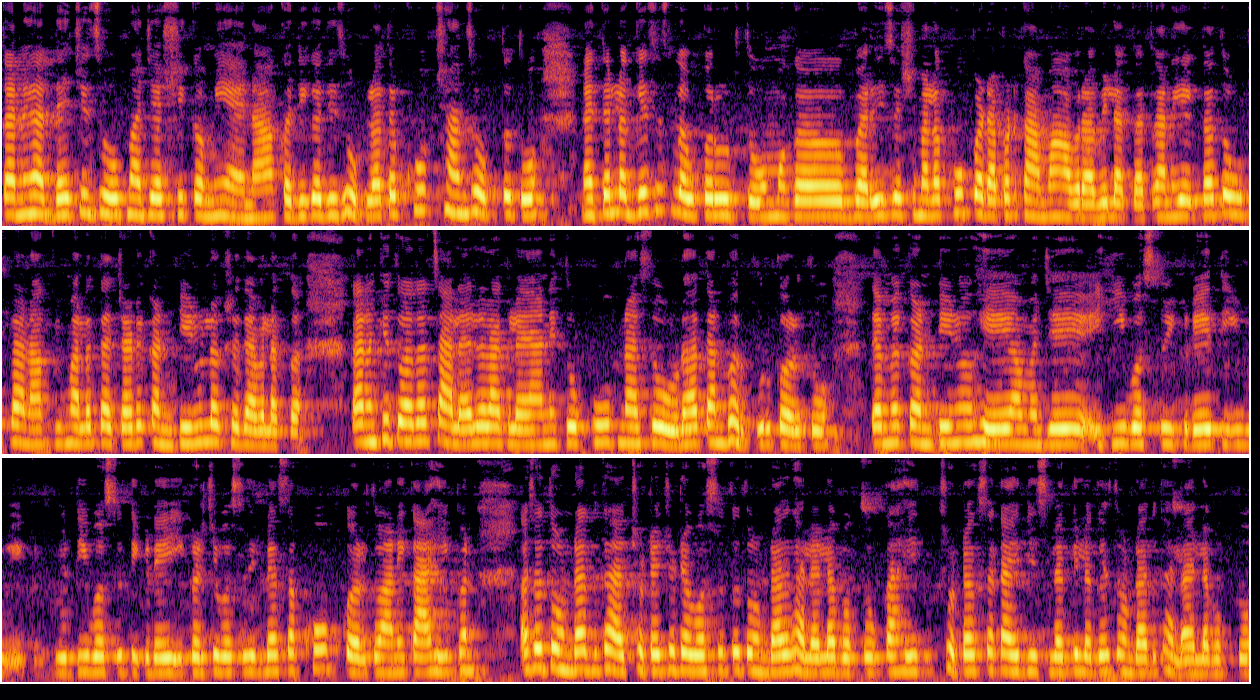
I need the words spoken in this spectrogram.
कारण अध्याची झोप माझी अशी कमी आहे ना कधी कधी झोपला तर खूप छान झोपतो तो नाहीतर लगेचच लवकर उठतो. मग बरीच अशी मला खूप पटापट कामं आवरावी लागतात. कारण एकदा तो उठला ना की मला त्याच्याकडे कंटिन्यू लक्ष द्यावं लागतं. कारण की तो आता चालायला लागला आहे आणि तो खूप ना ओढा ओढाताण भरपूर करतो. त्यामुळे कंटिन्यू हे म्हणजे ही वस्तू इकडे ती ती वस्तू तिकडे इकडची वस्तू तिकडे असं खूप करतो आणि काही पण असं तोंडात घा छोट्या छोट्या वस्तू तो तोंडात घालायला बघतो. काही छोटंसं काही दिसलं की लगेच तोंडात घालायला बघतो.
